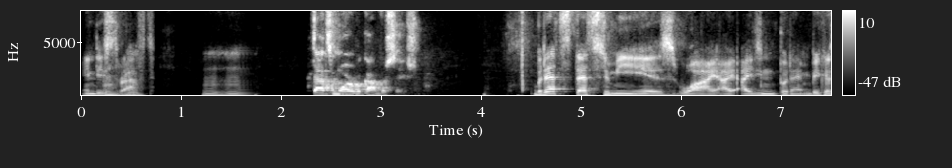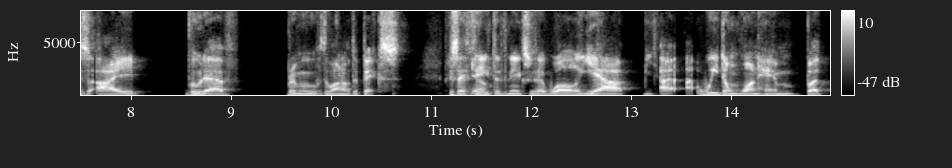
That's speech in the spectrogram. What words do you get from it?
in this Mhm. draft. That's more of a conversation. But that's that's to me is why I, I didn't put him because I would have removed one of the picks because I think that the Knicks would say, well, yeah, I, I- we don't want him, but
